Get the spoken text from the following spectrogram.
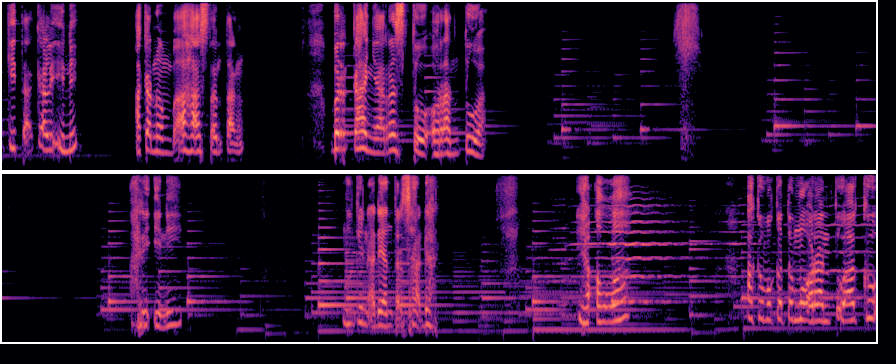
kita kali ini akan membahas tentang berkahnya restu orang tua. hari ini mungkin ada yang tersadar. Ya Allah, aku mau ketemu orang tuaku.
